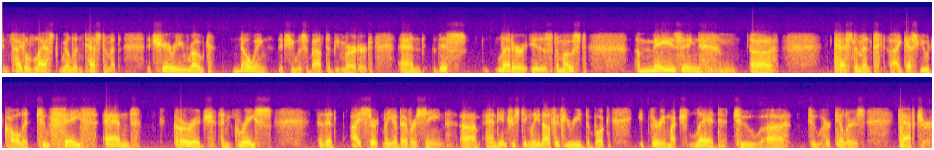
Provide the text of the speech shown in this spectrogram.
entitled "Last Will and Testament" that Shari wrote knowing that she was about to be murdered. And this letter is the most amazing uh, testament, I guess you would call it, to faith and courage and grace that I certainly have ever seen. Um, and interestingly enough, if you read the book, it very much led to uh, to her killer's capture.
